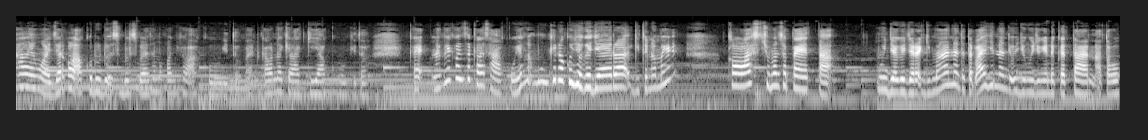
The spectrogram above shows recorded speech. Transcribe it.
hal yang wajar kalau aku duduk sebelah sebelah sama kawan aku gitu kan. Kawan laki-laki aku gitu. Kayak namanya kan sekelas aku ya nggak mungkin aku jaga jarak gitu. Namanya kelas cuma sepeta mau jaga jarak gimana tetap aja nanti ujung-ujungnya deketan atau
